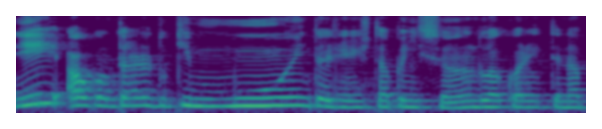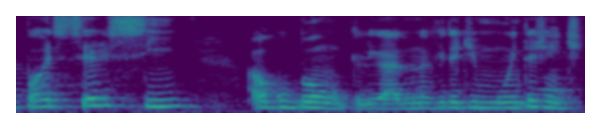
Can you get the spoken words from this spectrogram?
E, ao contrário do que muita gente tá pensando, a quarentena pode ser sim algo bom, tá ligado? Na vida de muita gente.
